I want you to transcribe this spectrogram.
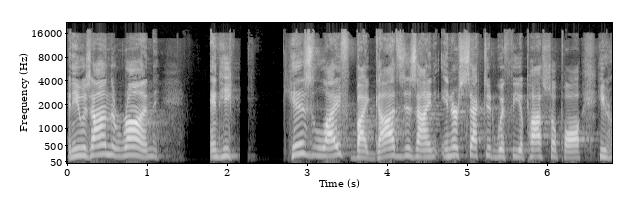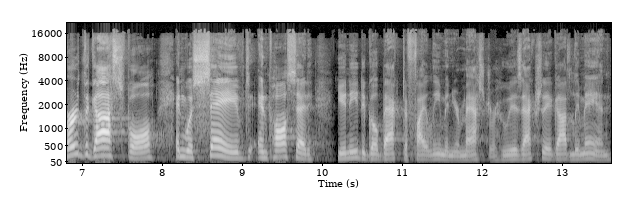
And he was on the run, and he his life, by God's design, intersected with the Apostle Paul. He heard the gospel and was saved. And Paul said, You need to go back to Philemon, your master, who is actually a godly man.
